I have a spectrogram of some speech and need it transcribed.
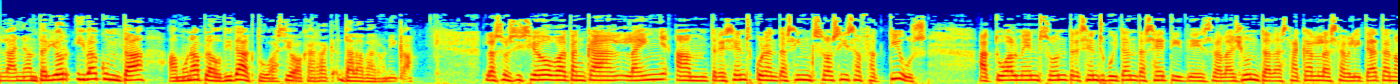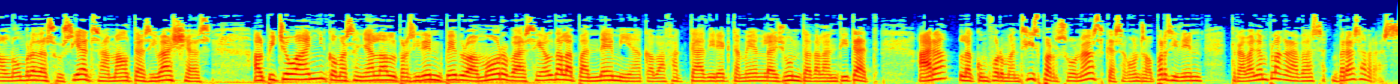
l'any anterior i va comptar amb una aplaudida actuació a càrrec de la Verònica. L'associació va tancar l'any amb 345 socis efectius. Actualment són 387 i des de la Junta destaquen l'estabilitat en el nombre d'associats, amb altes i baixes. El pitjor any, com assenyala el president Pedro Amor, va ser el de la pandèmia, que va afectar directament la Junta de l'entitat. Ara la conformen sis persones que, segons el president, treballen plegades braç a braç.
